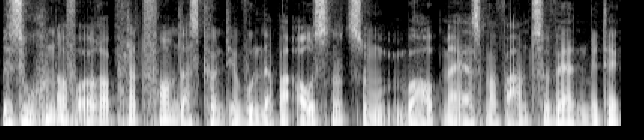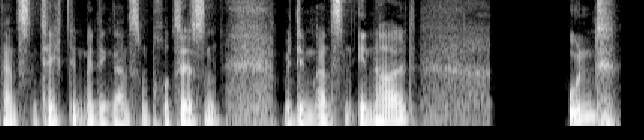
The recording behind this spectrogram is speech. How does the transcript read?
besuchen auf eurer Plattform. Das könnt ihr wunderbar ausnutzen, um überhaupt mal erstmal warm zu werden mit der ganzen Technik, mit den ganzen Prozessen, mit dem ganzen Inhalt. Und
